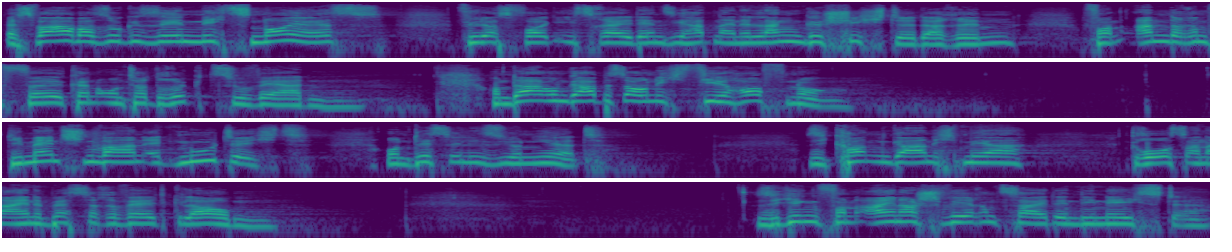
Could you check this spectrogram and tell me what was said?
Es war aber so gesehen nichts Neues für das Volk Israel, denn sie hatten eine lange Geschichte darin, von anderen Völkern unterdrückt zu werden. Und darum gab es auch nicht viel Hoffnung. Die Menschen waren entmutigt und desillusioniert. Sie konnten gar nicht mehr groß an eine bessere Welt glauben. Sie gingen von einer schweren Zeit in die nächste,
